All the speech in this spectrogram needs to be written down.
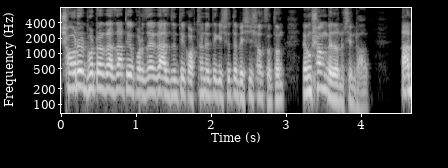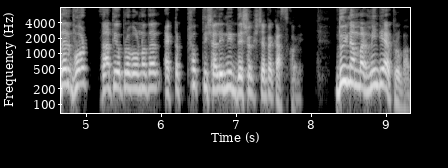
শহরের ভোটাররা জাতীয় পর্যায়ে রাজনৈতিক, অর্থনৈতিক ইস্যুতে বেশি সচেতন এবং সংবেদনশীল হন। তাদের ভোট জাতীয় প্রবণতার একটা শক্তিশালী নির্দেশক হিসেবে কাজ করে। দুই নম্বর, মিডিয়ার প্রভাব।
